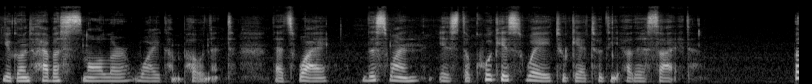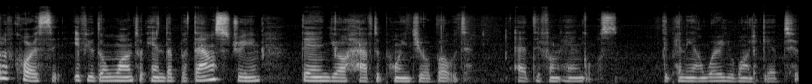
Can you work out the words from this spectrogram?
you're going to have a smaller y component. That's why this one is the quickest way to get to the other side. But of course, if you don't want to end up downstream, then you'll have to point your boat at different angles, depending on where you want to get to.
